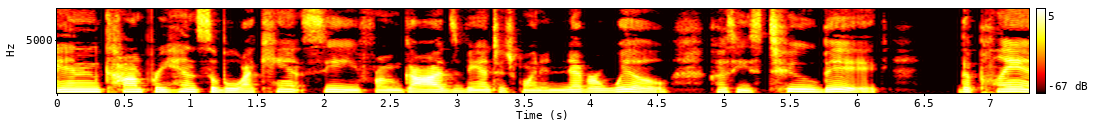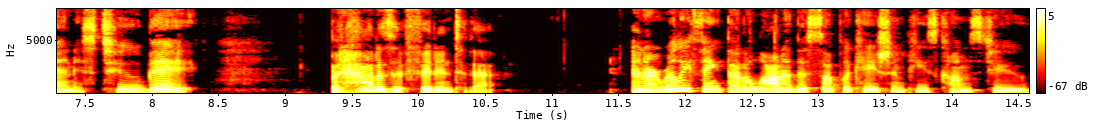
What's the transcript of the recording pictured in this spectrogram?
incomprehensible, I can't see from God's vantage point and never will because He's too big. The plan is too big. But how does it fit into that? And I really think that a lot of this supplication piece comes to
